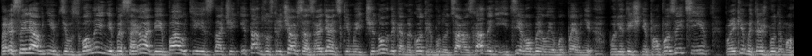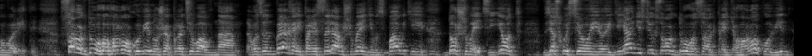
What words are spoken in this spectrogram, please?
переселяв німців з Волині, Бесарабії, Балтії, значить, і там зустрічався з радянськими чиновниками, котрі будуть зараз згадані, і ці робили йому певні політичні пропозиції, про які ми теж будемо говорити. 42-го року він уже працював на Розенберга і переселяв шведів з Балтії до Швеції. І от в зв'язку з цією діяльністю 42-43 року він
